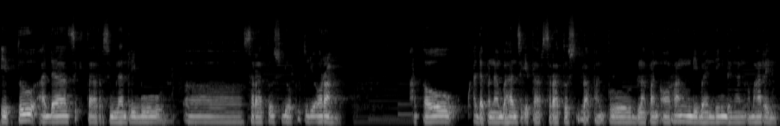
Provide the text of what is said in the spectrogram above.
itu ada sekitar 9.127 uh, orang atau ada penambahan sekitar 188 orang dibanding dengan kemarin.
